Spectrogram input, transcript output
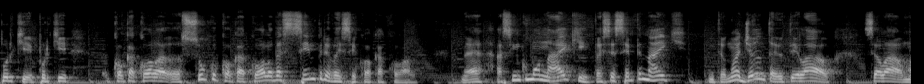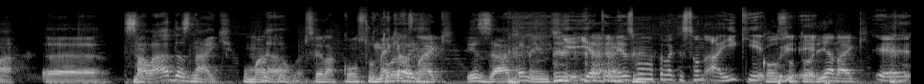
por quê? Porque Coca-Cola, suco Coca-Cola vai, sempre vai ser Coca-Cola. Né? Assim como o Nike vai ser sempre Nike. Então não adianta eu ter lá, sei lá, uma ah, saladas Nike. Uma, não. sei lá, Como é vai... Nike. Exatamente. E, e até mesmo pela questão aí que Consultoria Nike. É,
